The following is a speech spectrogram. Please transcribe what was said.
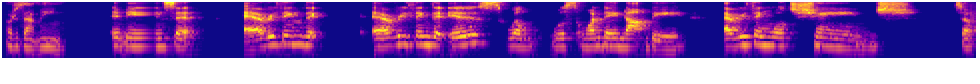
What does that mean? It means that everything that everything that is will will one day not be. Everything will change. So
